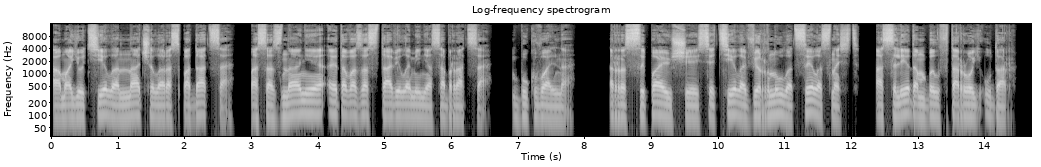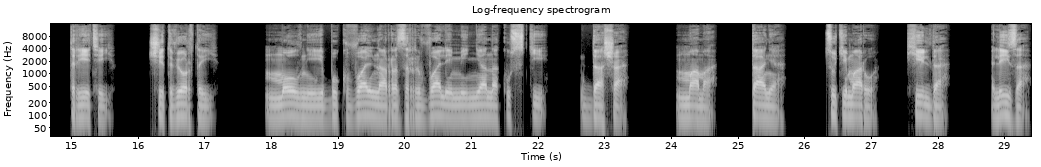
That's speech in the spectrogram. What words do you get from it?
а мое тело начало распадаться, а сознание этого заставило меня собраться. Буквально. Рассыпающееся тело вернуло целостность, а следом был второй удар. Третий. Четвертый. Молнии буквально разрывали меня на куски. Даша. Мама. Таня. Цукимару. Хильда. Лиза.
